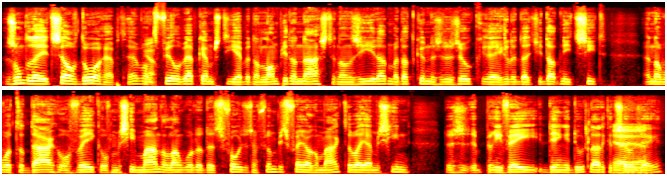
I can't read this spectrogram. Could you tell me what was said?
Zonder dat je het zelf doorhebt. Hè? Want Ja. veel webcams die hebben een lampje ernaast en dan zie je dat. Maar dat kunnen ze dus ook regelen dat je dat niet ziet. En dan wordt er dagen of weken of misschien maandenlang worden dus foto's en filmpjes van jou gemaakt. Terwijl jij misschien dus privé dingen doet, laat ik het Ja, zo ja. zeggen.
